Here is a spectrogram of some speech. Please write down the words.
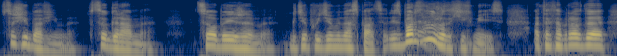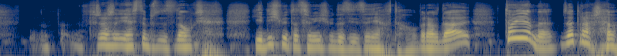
w co się bawimy, w co gramy, co obejrzymy, gdzie pójdziemy na spacer. Jest bardzo Tak. dużo takich miejsc, a tak naprawdę Przepraszam, ja jestem z domu, jedliśmy to, co mieliśmy do zjedzenia w domu, prawda? To jemy, zapraszam.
